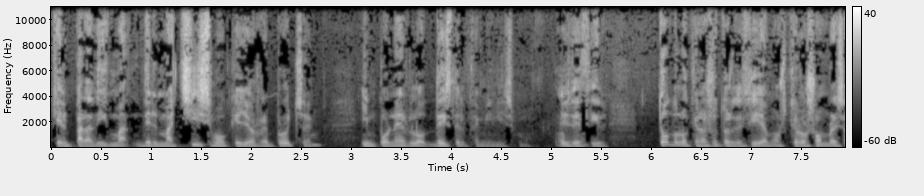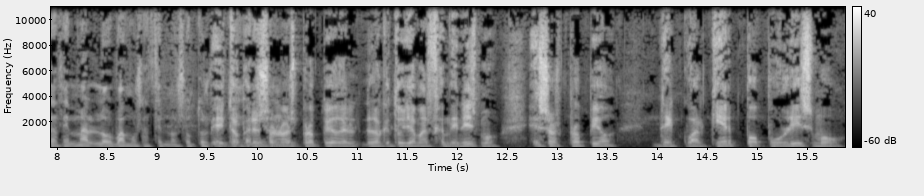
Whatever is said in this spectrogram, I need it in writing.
que el paradigma del machismo que ellos reprochan, imponerlo desde el feminismo. Es decir, todo lo que nosotros decíamos, que los hombres hacen mal, lo vamos a hacer nosotros. Beto, pero eso no es propio de lo que tú llamas feminismo. Eso es propio de cualquier populismo.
